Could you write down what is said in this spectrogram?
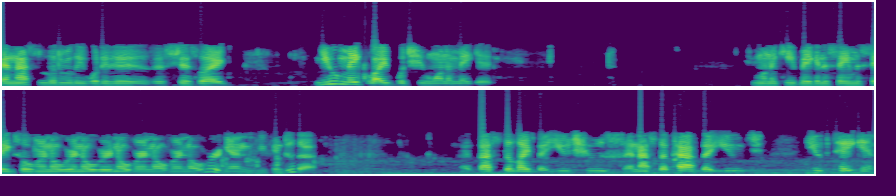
And that's literally what it is. It's just like you make life what you want to make it. You want to keep making the same mistakes over and over and over and over and over and over again, you can do that. That's the life that you choose, and that's the path that you you've taken.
